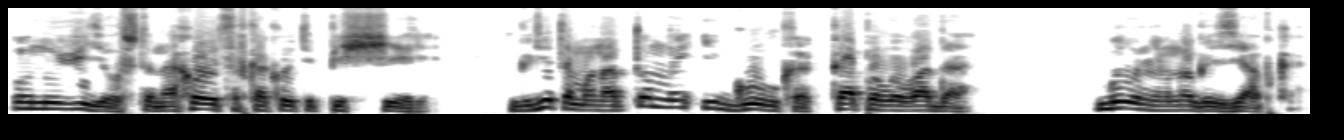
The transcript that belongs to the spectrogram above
он увидел, что находится в какой-то пещере. Где-то монотонно и капала вода. Было немного зябко.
